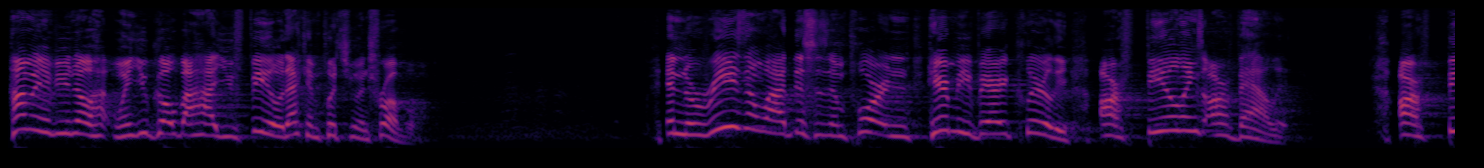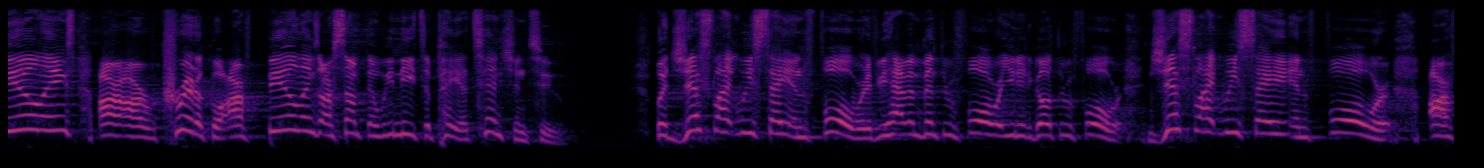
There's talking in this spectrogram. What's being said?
How many of you know when you go by how you feel, that can put you in trouble? And the reason why this is important, hear me very clearly our feelings are valid. Our feelings are, are critical. Our feelings are something we need to pay attention to. But just like we say in forward, if you haven't been through forward, you need to go through forward. Just like we say in forward, our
